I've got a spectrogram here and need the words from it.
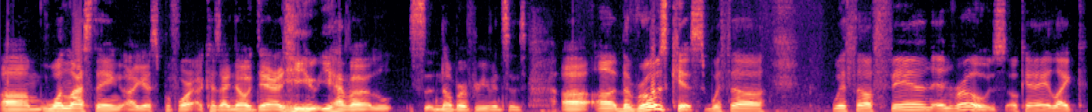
Um, one last thing, I guess, before because I know Dan, you you have a number of grievances. Uh, uh, the rose kiss with uh, with uh, Finn and Rose. Okay, like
